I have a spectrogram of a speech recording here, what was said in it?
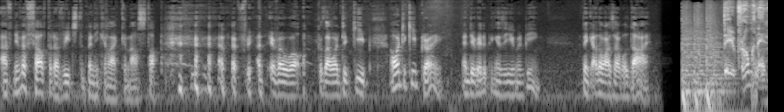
I've never felt that I've reached the pinnacle. I can now stop. I never will, because I want to keep. I want to keep growing and developing as a human being. I think otherwise I will die. They're prominent,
